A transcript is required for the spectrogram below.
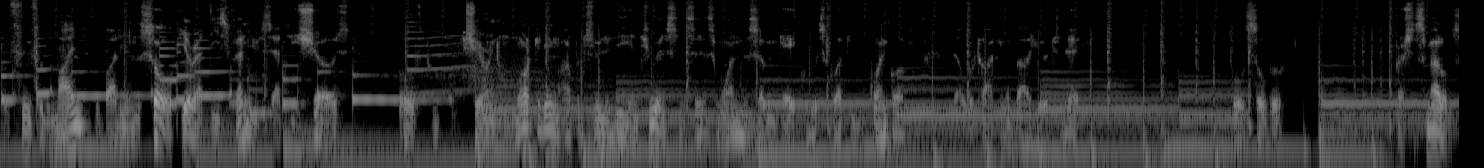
of food for the mind, the body, and the soul here at these venues, at these shows, both sharing marketing opportunity in two instances. One, the 7K Coolest Collectible Coin Club that we're talking about here today. Gold, silver, precious metals.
